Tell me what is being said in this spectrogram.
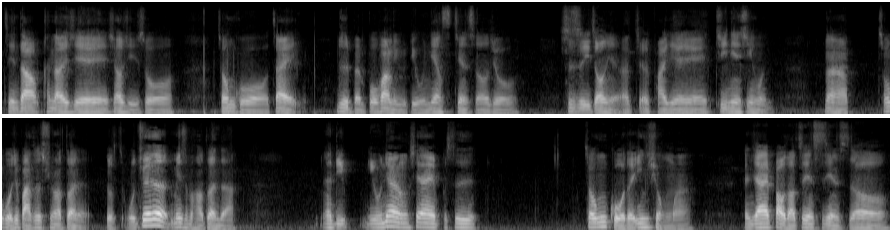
听到看到一些消息说，中国在日本播放李李文亮事件的时候就逝世一周年了，就发一些纪念新闻，那中国就把这个讯号断了。我我觉得没什么好断的啊。那刘刘亮现在不是中国的英雄吗？人家在报道这件事情的时候，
